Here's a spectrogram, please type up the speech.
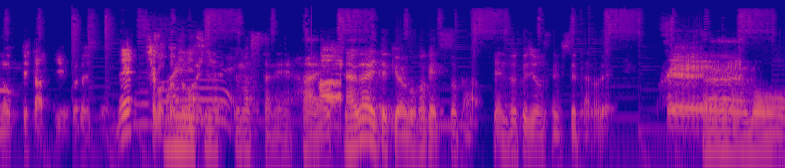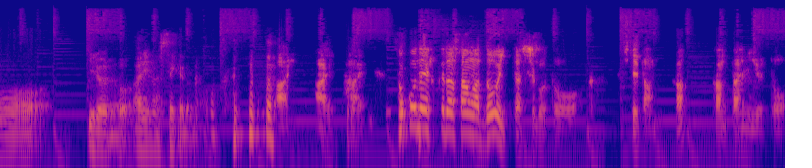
乗ってたっていうことですよね。仕事毎日乗ってましたね。はい。長い時は5ヶ月とか連続乗船してたので。へもう、いろいろありましたけども。はい、はい、はい。そこで福田さんはどういった仕事をしてたんですか？簡単に言うと。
